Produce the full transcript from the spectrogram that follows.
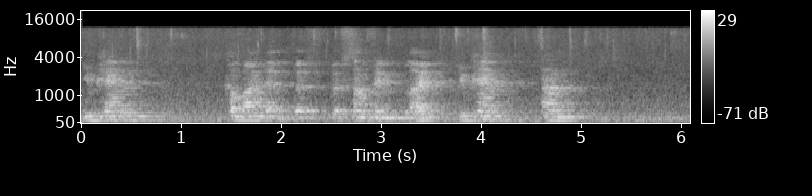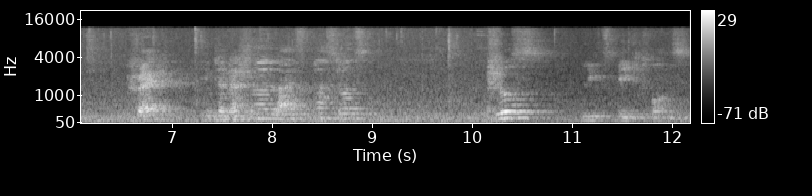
you can combine them with, with something like you can um, crack internationalized passwords plus leet speak ones.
